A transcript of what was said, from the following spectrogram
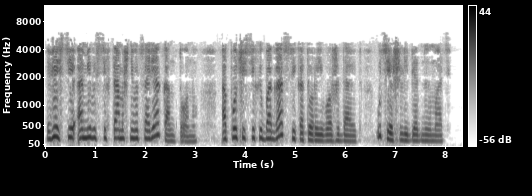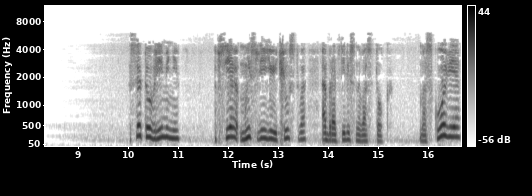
вести о милостях тамошнего царя к Антону, о почестях и богатстве, которые его ожидают, утешили бедную мать. С этого времени все мысли ее и чувства обратились на восток. Московия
